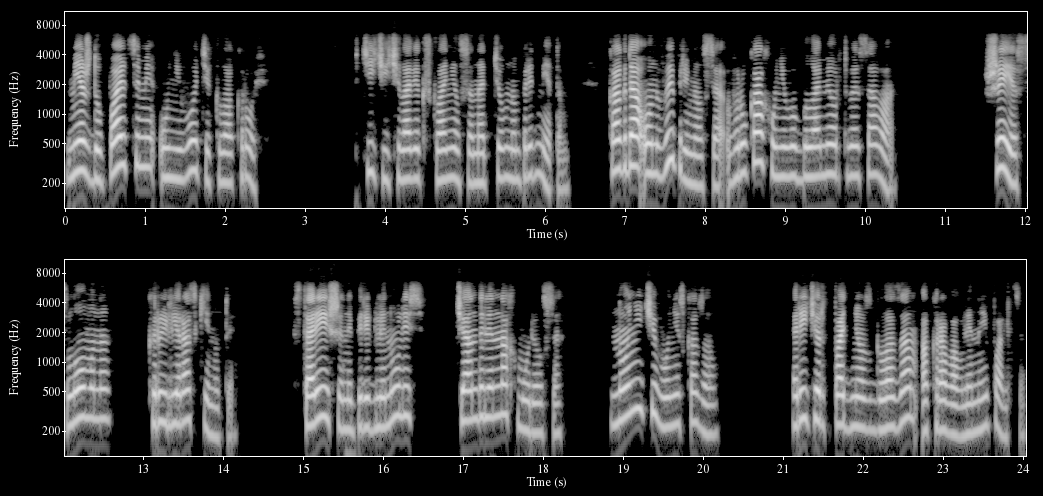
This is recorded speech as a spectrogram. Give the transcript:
Между пальцами у него текла кровь. Птичий человек склонился над темным предметом. Когда он выпрямился, в руках у него была мертвая сова. Шея сломана, крылья раскинуты. Старейшины переглянулись, Чандалин нахмурился, но ничего не сказал. Ричард поднес к глазам окровавленные пальцы.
